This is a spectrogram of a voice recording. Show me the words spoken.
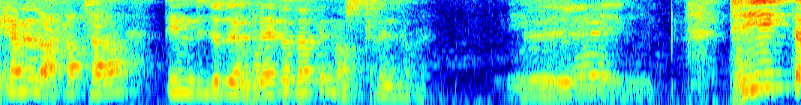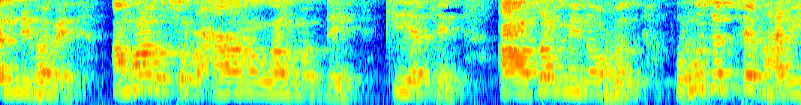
এখানে রাখা ছাড়া তিন দিন যদি প্লেটে থাকে, নষ্ট হয়ে যাবে। ঠিক তেমনি ভাবে আমার সুবহান আল্লাহর মধ্যে কি আছে? আজম মিন উহুদ উহুদের চেয়ে ভারী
